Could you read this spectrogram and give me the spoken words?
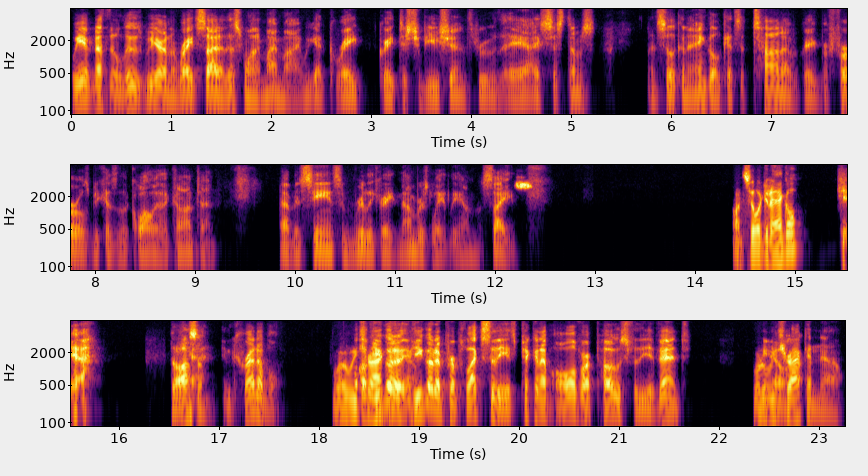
we have nothing to lose. We are on the right side of this one in my mind. We got great great distribution through the AI systems, and SiliconANGLE gets a ton of great referrals because of the quality of the content. I've been seeing some really great numbers lately on the site. On SiliconANGLE? Yeah. It's awesome. yeah, Incredible. What are we Well, if you go to, if you go to Perplexity, it's picking up all of our posts for the event. What are you we know, tracking now?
